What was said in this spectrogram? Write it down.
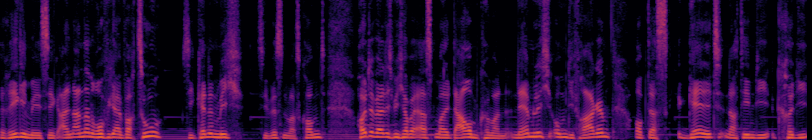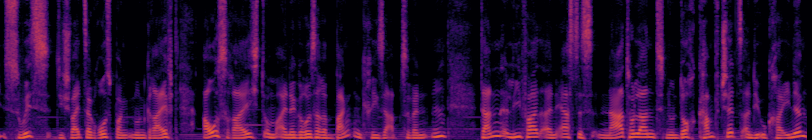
regelmäßig. Allen anderen rufe ich einfach zu. Sie kennen mich, Sie wissen, was kommt. Heute werde ich mich aber erstmal darum kümmern, nämlich um die Frage, ob das Geld, nachdem die Credit Suisse, die Schweizer Großbank, nun greift, ausreicht, um eine größere Bankenkrise abzuwenden. Dann liefert ein erstes NATO-Land nun doch Kampfjets an die Ukraine.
